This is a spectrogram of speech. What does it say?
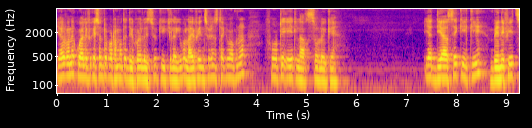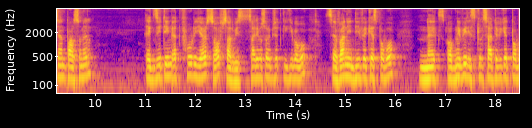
ইয়াৰ কাৰণে কোৱালিফিকেশ্যনটো প্ৰথমতে দেখুৱাই লৈছোঁ কি কি লাগিব। লাইফ ইঞ্চুৰেঞ্চ থাকিব আপোনাৰ ফৰ্টি এইট লাখছলৈকে ইয়াত দিয়া আছে কি কি benefits and personnel exiting at four years of service চাৰি বছৰৰ পিছত কি কি পাব? ছেভেন ই ডি পেকেজ পাব। নেক্সট অগ্নিবীৰ স্কিল চাৰ্টিফিকেট পাব।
